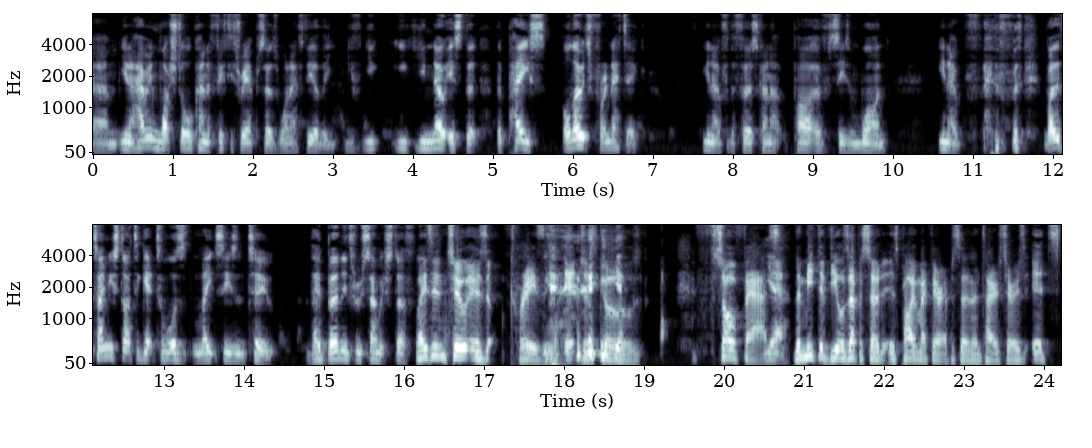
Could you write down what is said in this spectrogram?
um, you know, having watched all kind of fifty-three episodes one after the other, you you you, you notice that the pace, although it's frenetic, you know, for the first kind of part of season one, you know, by the time you start to get towards late season two, they're burning through so much stuff. Late season two is crazy. It just Yeah. goes so fast. Yeah. The Meet the Veals episode is probably my favorite episode in the entire series. It's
